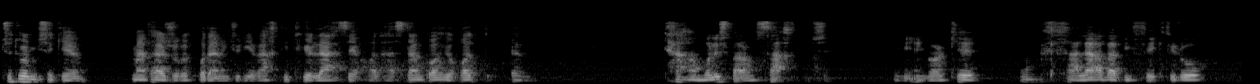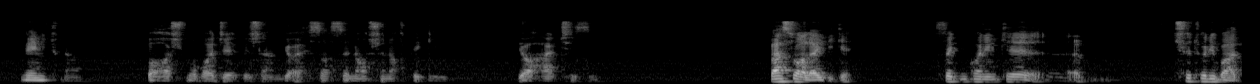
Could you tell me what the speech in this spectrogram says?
چطور میشه که من تجربه خودم اینجوریه؟ وقتی توی لحظه حال هستم گاهی اوقات تحملش برام سخت میشه. یعنی انگار که اون خلع و بیفکری رو نمی‌تونم باهاش مواجه بشم یا احساس ناشناختگی یا هر چیزی. و سوالای دیگه. فکر می‌کنیم که چطوری باید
